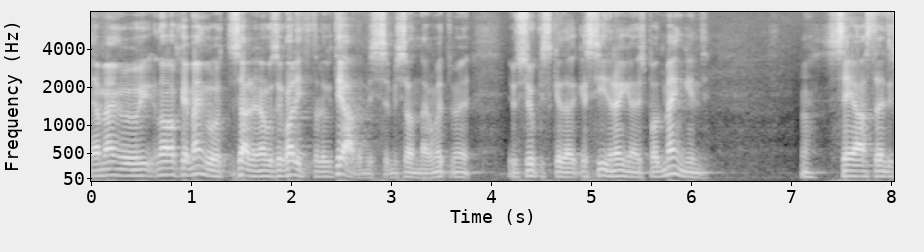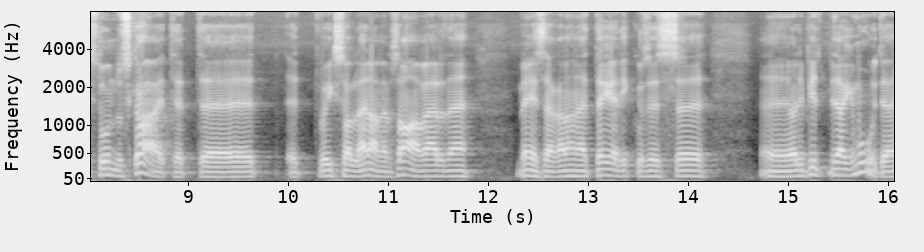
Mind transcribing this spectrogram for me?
ja mängujuhi, no okei okay,, mängujuht, seal nagu see kvaliteet oli teada, mis, mis on, aga mõtleme just sihukest, keda, kes siin regionis polnud mänginud. Noh, see aasta näiteks tundus ka, et, et, et, võiks olla enam-vähem samaväärne mees, aga noh, näed tegelikkuses äh, oli pilt midagi muud ja,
